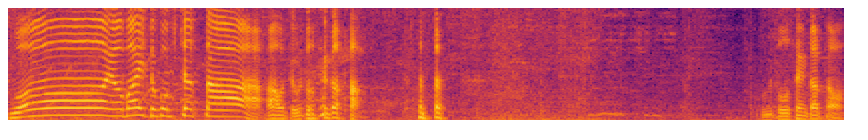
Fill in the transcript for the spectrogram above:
わーやばいとこ来ちゃった。あ待ってウルトせんかった。ウルトせんかったわ。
